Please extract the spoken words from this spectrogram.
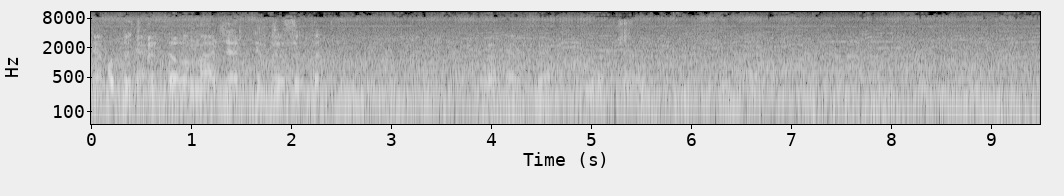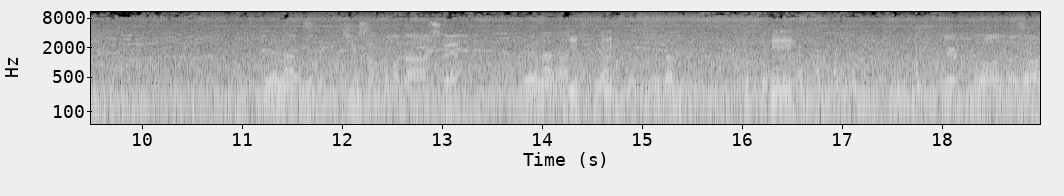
şey o düşmedi de onun harici herkes bize sıktı. Murat neresi ya? Murat Bey. Güven abi. Kim saklama daha şuraya. Güven abi hadi yap. Şuradan. Yok bu olmaz ama.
